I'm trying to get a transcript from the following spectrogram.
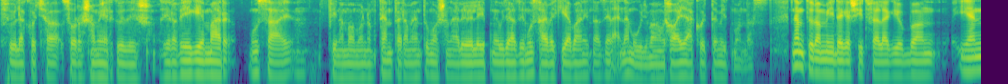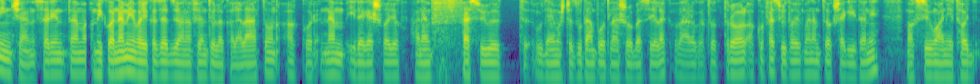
főleg, hogyha szoros a mérkőzés. Azért a végén már muszáj finoman mondom, temperamentumosan előlépni, ugye azért muszáj vagy kiabálni, azért nem úgy van, hogy hallják, hogy te mit mondasz. Nem tudom, mi idegesít fel legjobban. Ilyen nincsen. Szerintem, amikor nem én vagyok az edző, hanem föntülök a lelátón, akkor nem ideges vagyok, hanem feszült, ugye most az utánpótlásról beszélek, válogatottról, akkor feszült vagyok, mert nem tudok segíteni. Maximum annyit, hogy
